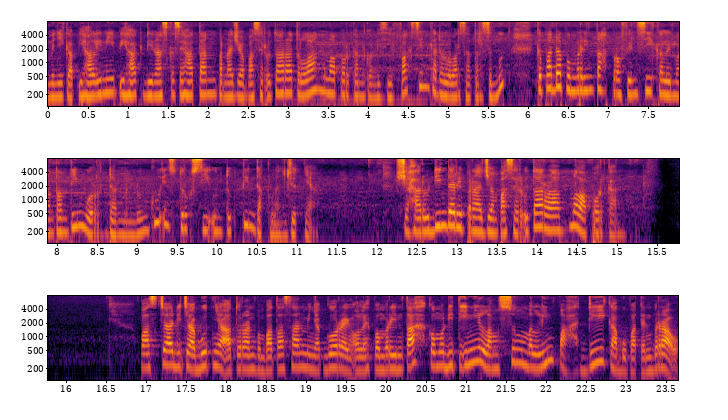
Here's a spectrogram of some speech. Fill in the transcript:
Menyikapi hal ini, pihak Dinas Kesehatan Penajam Pasir Utara telah melaporkan kondisi vaksin kadaluarsa tersebut kepada pemerintah Provinsi Kalimantan Timur dan menunggu instruksi untuk tindak lanjutnya. Syaharudin dari Penajam Pasir Utara melaporkan. Pasca dicabutnya aturan pembatasan minyak goreng oleh pemerintah, komoditi ini langsung melimpah di Kabupaten Berau.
